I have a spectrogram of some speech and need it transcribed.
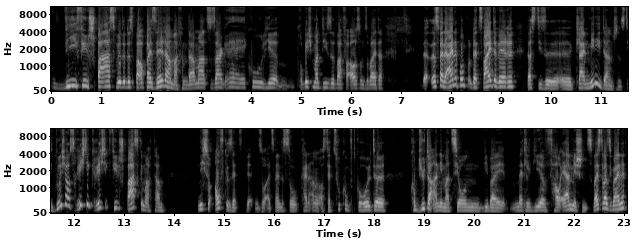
wie viel Spaß würde das auch bei Zelda machen, da mal zu sagen, hey, cool, hier probiere ich mal diese Waffe aus und so weiter. Das wäre der eine Punkt. Und der zweite wäre, dass diese äh, kleinen Mini-Dungeons, die durchaus richtig, richtig viel Spaß gemacht haben, nicht so aufgesetzt wirken, so als wenn das so, keine Ahnung, aus der Zukunft geholte Computeranimationen wie bei Metal Gear VR Missions. Weißt du, was ich meine?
